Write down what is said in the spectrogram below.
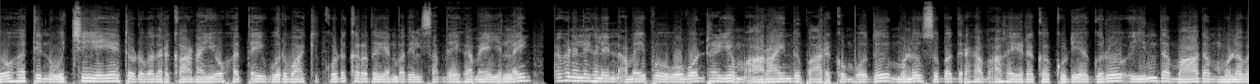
யோகத்தின் உச்சியையே தொடுவதற்கான யோகத்தை உருவாக்கி கொடுக்கிறது என்பதில் சந்தேகமே இல்லை. கிரகநிலைகளின் அமைப்பு ஒவ்வொன்றையும் ஆராய்ந்து பார்க்கும் போது முழு சுபகிரகமாக இருக்கக்கூடிய குரு இந்த மாதம் முழுவதும்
